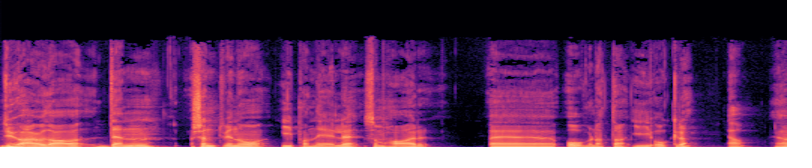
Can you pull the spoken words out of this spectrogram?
Du er jo da den, skjønte vi nå, i panelet som har eh, overnatta i Åkra. Ja. Ja.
